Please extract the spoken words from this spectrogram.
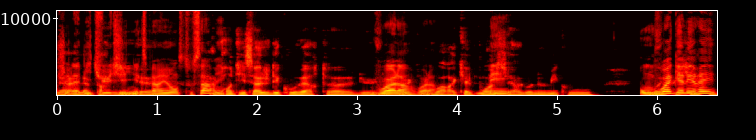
j'ai l'habitude, j'ai une euh, expérience, tout ça. Apprentissage découverte euh, du, voilà, voilà. voir à quel point c'est ergonomique ou. On me voit galérer,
